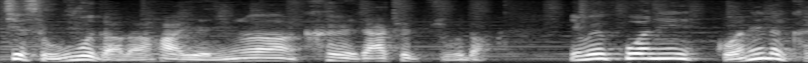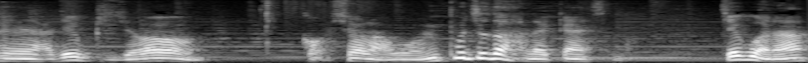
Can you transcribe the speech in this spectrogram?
即使误导的话，也应该让科学家去主导，因为国内国内的科学家就比较搞笑了，我们不知道他在干什么，结果呢，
